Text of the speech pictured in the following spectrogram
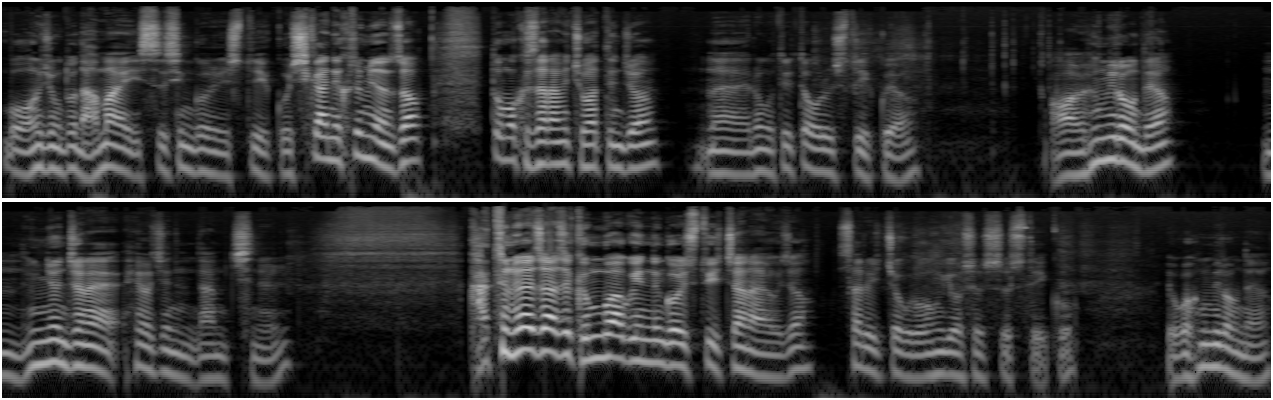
뭐 어느 정도 남아 있으신 걸 수도 있고 시간이 흐르면서 또 뭐 그 사람이 좋았던 점 네, 이런 것들이 떠오를 수도 있고요. 어, 흥미로운데요. 음, 6년 전에 헤어진 남친을 같은 회사에서 근무하고 있는 걸 수도 있잖아요. 그죠? 새로 이쪽으로 옮겨오실 수도 있고. 요거 흥미롭네요.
